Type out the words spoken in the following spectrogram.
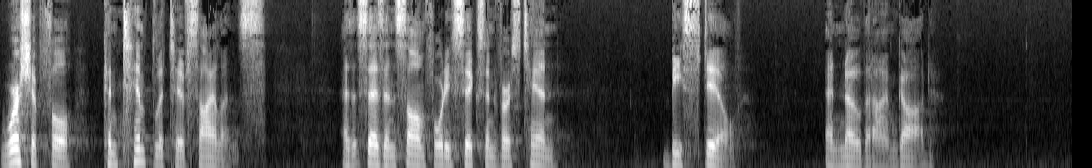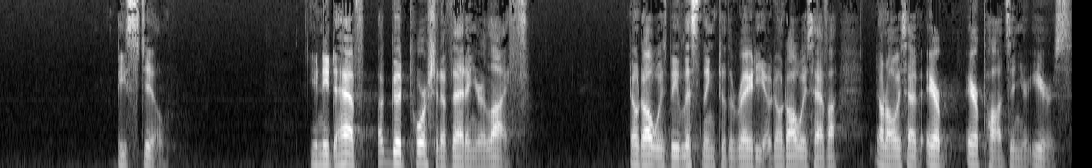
worshipful, contemplative silence. As it says in Psalm 46 and verse 10 Be still and know that I am God. Be still. You need to have a good portion of that in your life. Don't always be listening to the radio. Don't always have, a, don't always have Air, AirPods in your ears.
